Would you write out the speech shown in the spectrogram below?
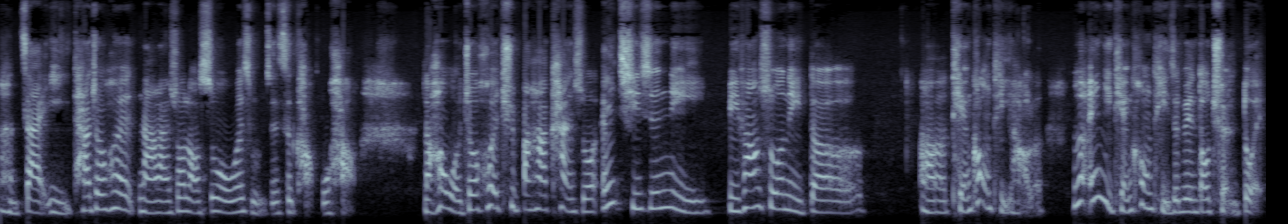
很在意，他就会拿来说：“老师，我为什么这次考不好？”然后我就会去帮他看，说：“哎，其实你，比方说你的呃填空题好了，我说：‘哎，你填空题这边都全对。’”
